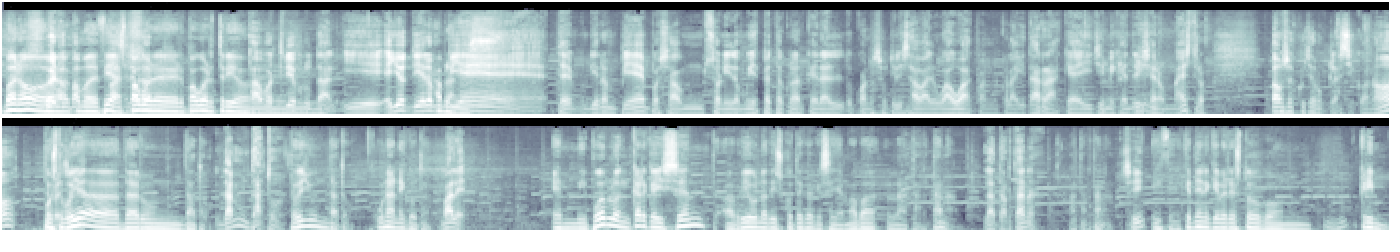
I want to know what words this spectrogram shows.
Bueno, Bueno, como decías. Power, Power Trio. Power eh, Trio brutal. Y ellos dieron háblanos. pie te dieron pie pues a un sonido muy espectacular que era el, cuando se utilizaba el guagua con, con la guitarra, que ahí Jimi Hendrix era un maestro. Vamos a escuchar un clásico, ¿no? Pues te voy a dar un dato. Dame un dato. Te doy un dato, una anécdota. Vale. En mi pueblo, en Carcaixent, abrió una discoteca que se llamaba La Tartana. La tartana. La Tartana. Sí. Y dice, ¿qué tiene que ver esto con Cream?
